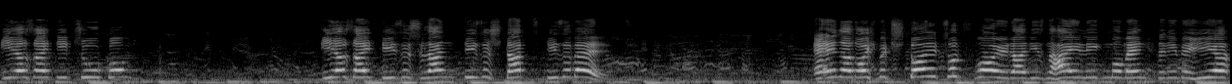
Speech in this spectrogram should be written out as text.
ihr seid die Zukunft, ihr seid dieses Land, diese Stadt, diese Welt. Erinnert euch mit Stolz und Freude an diesen heiligen Moment, in dem wir hier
